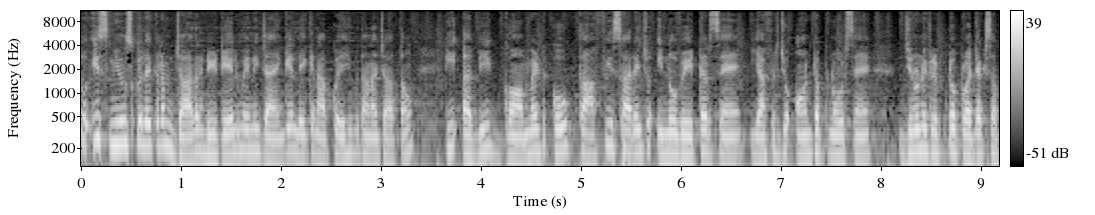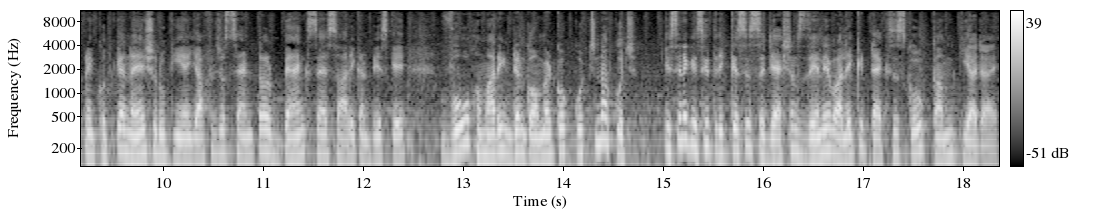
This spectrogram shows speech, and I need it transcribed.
तो इस न्यूज़ को लेकर हम ज़्यादा डिटेल में नहीं जाएँगे, लेकिन आपको यही बताना चाहता हूँ कि अभी गवर्नमेंट को काफ़ी सारे जो इनोवेटर्स हैं या फिर जो ऑन्टरप्रनोर्स हैं, जिन्होंने क्रिप्टो प्रोजेक्ट्स अपने खुद के नए शुरू किए हैं, या फिर जो सेंट्रल बैंक्स हैं सारी कंट्रीज़ के, वो हमारी इंडियन गवर्नमेंट को कुछ ना कुछ, किसी न किसी तरीके से सजेशंस देने वाले कि टैक्सेस को कम किया जाए,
